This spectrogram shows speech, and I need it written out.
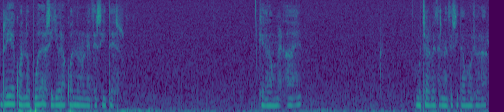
Ríe cuando puedas y llora cuando lo necesites. Qué gran verdad, ¿eh? Muchas veces necesitamos llorar.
